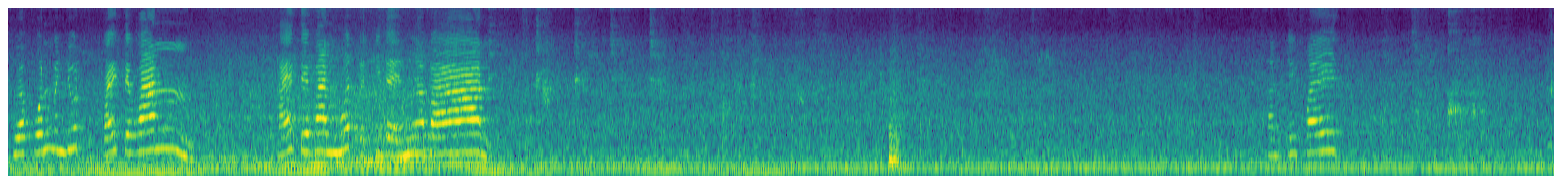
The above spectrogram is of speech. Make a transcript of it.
เพื่อฝนมันยุดไปแต่วันหายแต่วันมืดกับที่ได้เมื่อบาน ทำอีกไปค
